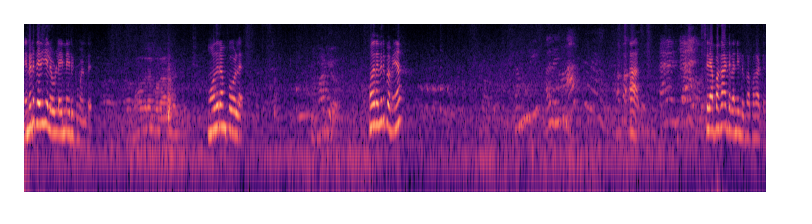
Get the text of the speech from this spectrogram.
என்னன்னு தெரியல உள்ள என்ன இருக்குமெண்டு மோதிரம் போல. மோதிரம் விருப்பமையா? ஆ. சரி அப்போ காட்டு வண்டிலுங்க அப்பா காட்டு.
